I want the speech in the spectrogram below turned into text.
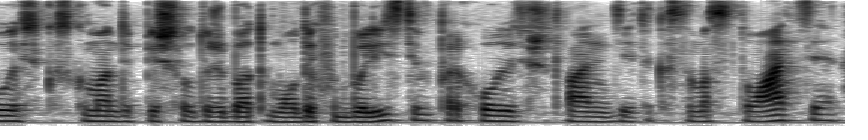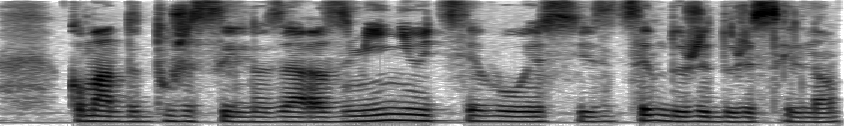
Ось з команди пішло, дуже багато молодих футболістів приходить в Шотландії. Така сама ситуація. Команди дуже сильно зараз змінюються. Ось і за цим дуже-дуже сильно.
